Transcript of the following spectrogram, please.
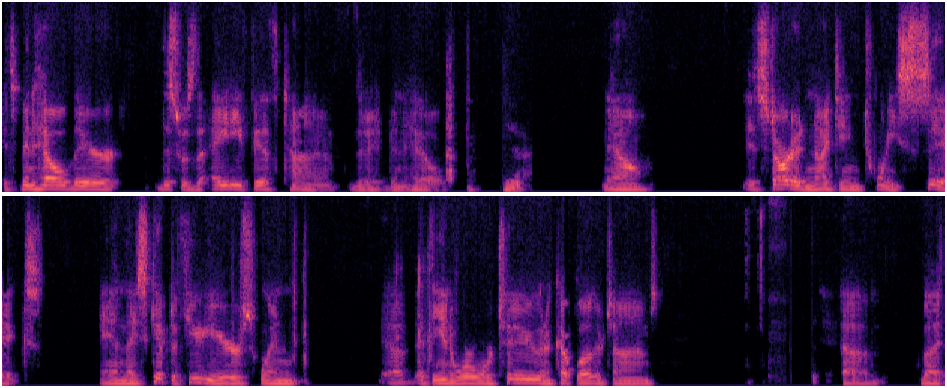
it's been held there. This was the 85th time that it had been held. Yeah. Now, it started in 1926, and they skipped a few years when, uh, at the end of World War II, and a couple other times. Um, but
